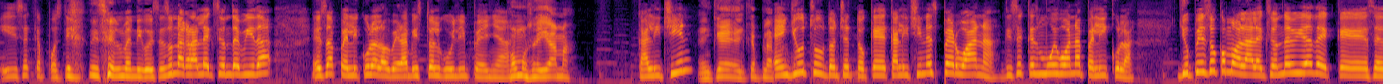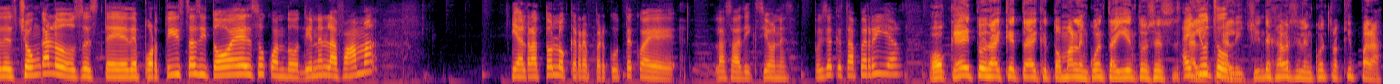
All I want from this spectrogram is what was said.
y dice que pues dice el mendigo, dice, es una gran lección de vida, esa película la hubiera visto el Willy Peña. ¿Cómo se llama? Calichín. ¿En qué, en qué plataforma? En YouTube, Don Cheto, que Calichín es peruana. Dice que es muy buena película. Yo pienso como la lección de vida de que se deschongan los este, deportistas y todo eso cuando tienen la fama. Y al rato lo que repercute las adicciones. Pues dice que está perrilla. Ok, entonces hay que, hay que tomarla en cuenta ahí. Entonces, En YouTube. Calichín, deja ver si la encuentro aquí para,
